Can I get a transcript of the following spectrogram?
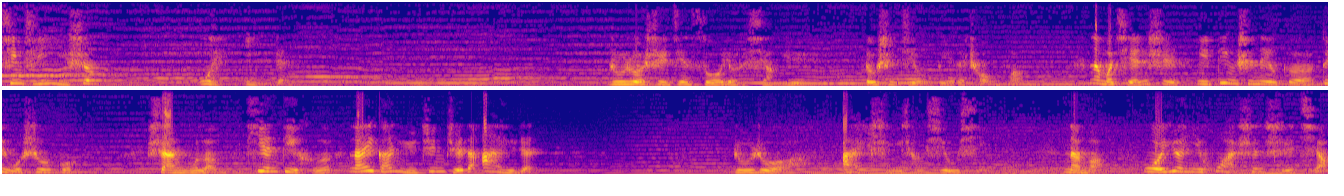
倾其一生为一人。如若世间所有的相遇都是久别的重逢。那么前世你定是那个对我说过“山无棱，天地合，乃敢与君绝”的爱人。如若爱是一场修行，那么我愿意化身石桥，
